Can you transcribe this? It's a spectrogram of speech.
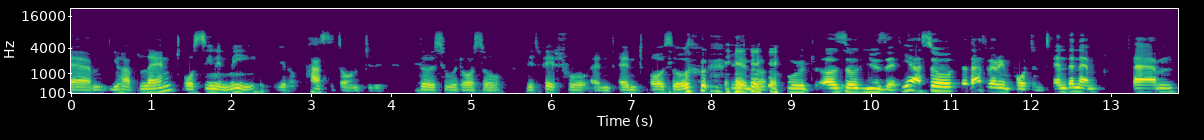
um, you have learned or seen in me, you know, pass it on to those who would also be faithful and and also you know would also use it. Yeah, so th- that's very important. And then um, um,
